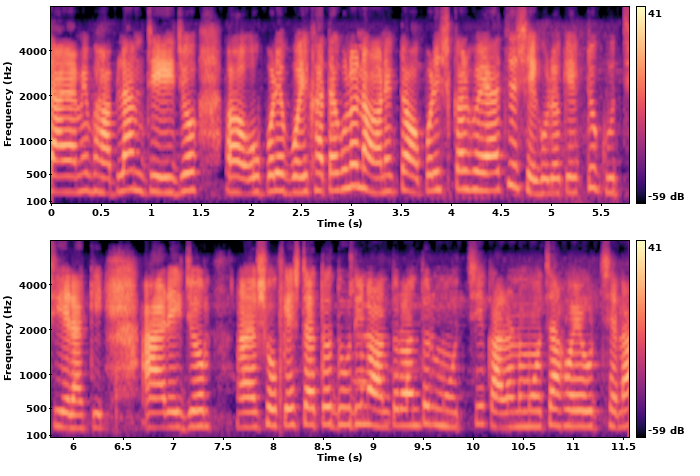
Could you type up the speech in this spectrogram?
তাই আমি ভাবলাম যে এই যে ওপরে বই খাতাগুলো না অনেকটা অপরিষ্কার হয়ে আছে, সেগুলোকে একটু গুছিয়ে রাখি। আর এই যে শোকেসটা তো দুদিন অন্তর অন্তর মুছছি, কারণ মোচা হয়ে উঠছে না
